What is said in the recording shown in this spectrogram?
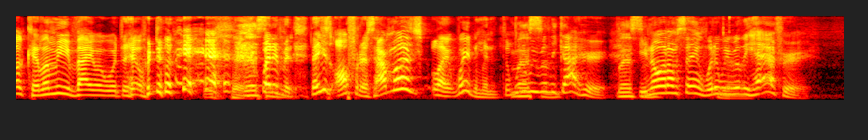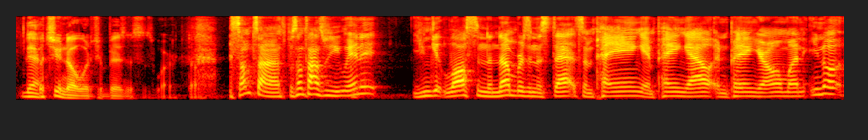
Okay, let me evaluate what the hell we're doing here. wait a minute, they just offered us how much? Like, wait a minute, what do we really got here? Listen. You know what I'm saying? What do we really have here? Yeah. But you know what your business is worth, though. Sometimes, but sometimes when you're in it, you can get lost in the numbers and the stats and paying and paying out and paying your own money. You know,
